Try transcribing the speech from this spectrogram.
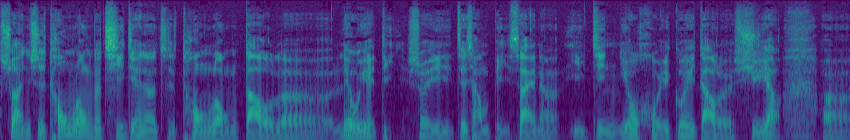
算是通融的期间呢，只通融到了六月底，所以这场比赛呢，已经又回归到了需要呃，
